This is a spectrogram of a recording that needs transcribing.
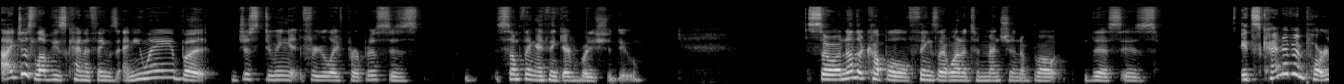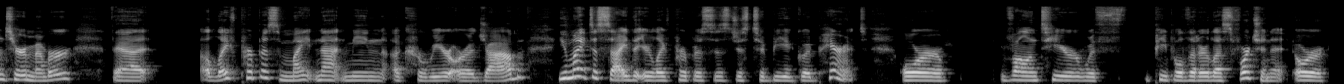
I just love these kind of things anyway, but just doing it for your life purpose is something I think everybody should do. So, another couple things I wanted to mention about this is it's kind of important to remember that a life purpose might not mean a career or a job. You might decide that your life purpose is just to be a good parent or volunteer with people that are less fortunate or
